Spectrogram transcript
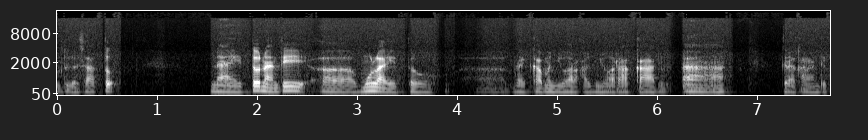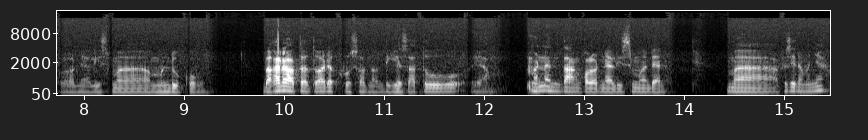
31. Nah itu nanti uh, mulai itu uh, mereka menyuarakan menyuarakan uh, gerakan anti kolonialisme mendukung bahkan waktu itu ada kerusuhan tahun 31 yang menentang kolonialisme dan me, apa sih namanya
